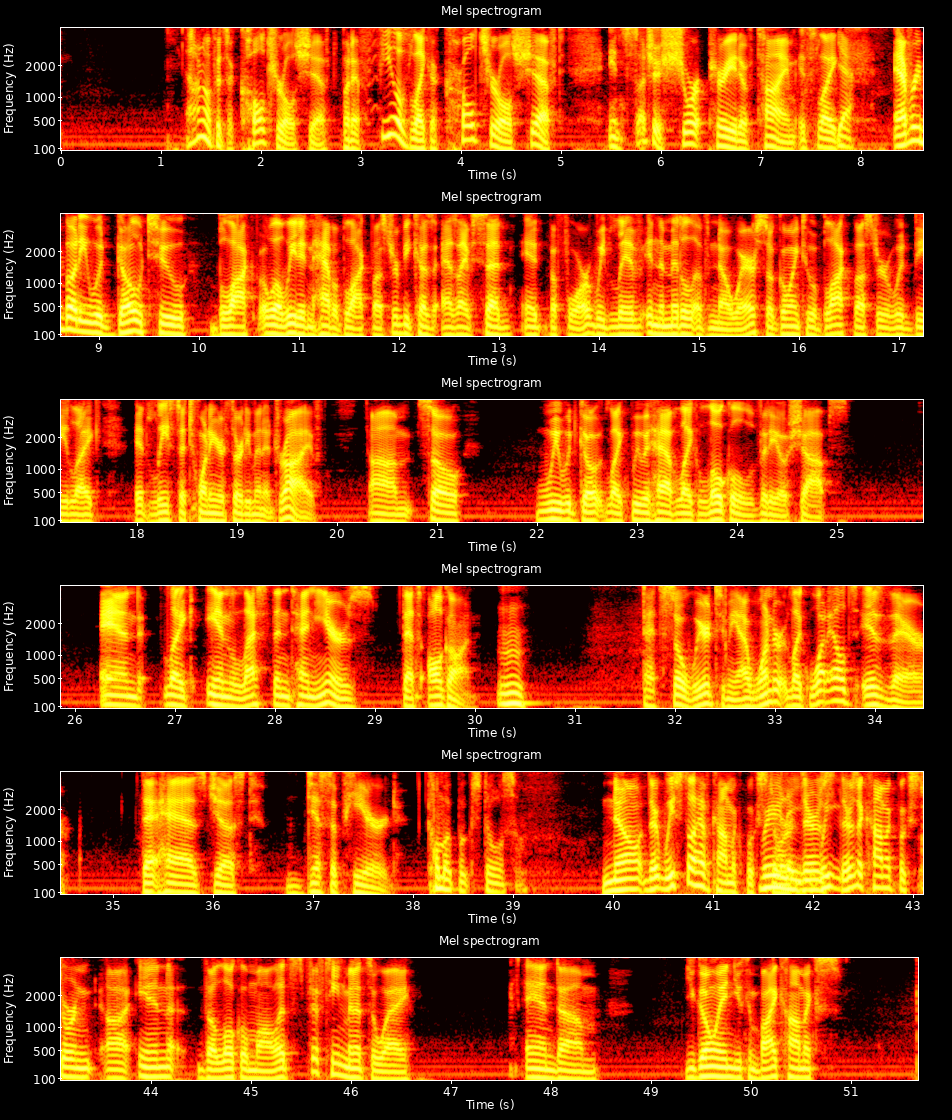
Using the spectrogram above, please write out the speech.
i don't know if it's a cultural shift but it feels like a cultural shift in such a short period of time. It's like Yeah. everybody would go to block well we didn't have a blockbuster because as i've said it before we live in the middle of nowhere. So going to a blockbuster would be like at least a 20 or 30 minute drive. Um, so we would go like we would have like local video shops. And like in less than 10 years that's all gone. Mm. That's so weird to me i wonder like what else is there that has just disappeared Comic book stores. no, there, we still have comic book store. Really? There's We- there's a comic book store in, uh, in the local mall. It's 15 minutes away, and um, you go in. You can buy comics.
